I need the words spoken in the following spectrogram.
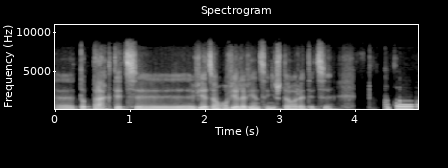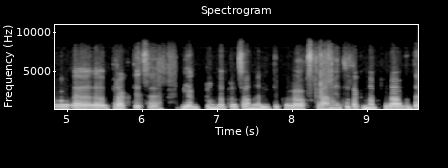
e, to praktycy wiedzą o wiele więcej niż teoretycy no to e, praktyce. Jak wygląda praca analityka w Scrumie? To tak naprawdę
